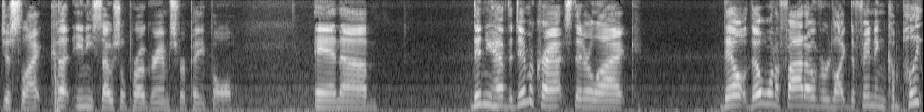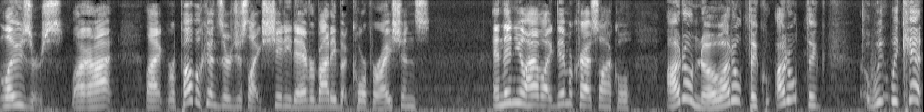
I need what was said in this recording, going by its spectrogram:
just like cut any social programs for people, and um, then you have the Democrats that are like they'll they'll want to fight over like defending complete losers. All right, like Republicans are just like shitty to everybody but corporations, and then you'll have like Democrats like, well, I don't know, I don't think, I don't think we we can't,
